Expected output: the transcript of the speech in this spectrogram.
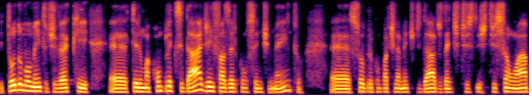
e todo momento tiver que é, ter uma complexidade em fazer consentimento é, sobre o compartilhamento de dados da instituição A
